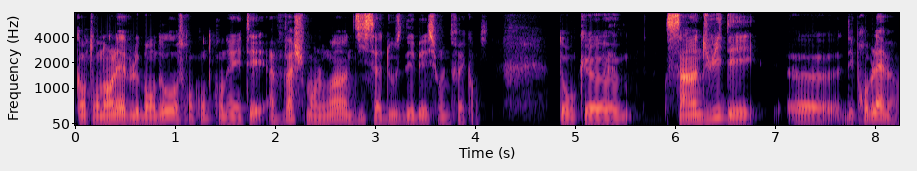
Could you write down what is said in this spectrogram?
quand on enlève le bandeau, on se rend compte qu'on a été à vachement loin, 10 à 12 dB sur une fréquence. Donc, ça induit des, des problèmes,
